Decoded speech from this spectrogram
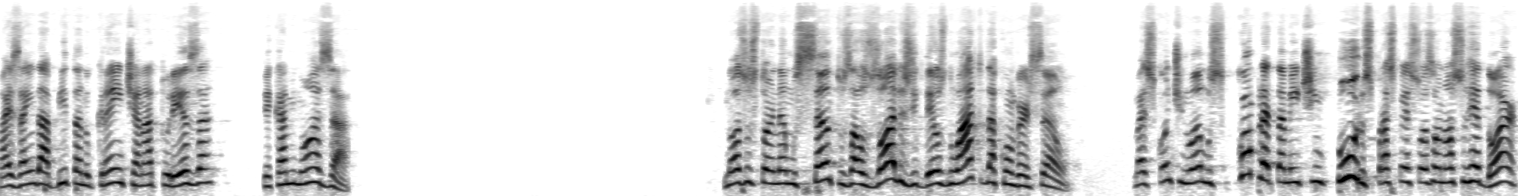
Mas ainda habita no crente a natureza pecaminosa. Nós nos tornamos santos aos olhos de Deus no ato da conversão, mas continuamos completamente impuros para as pessoas ao nosso redor.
